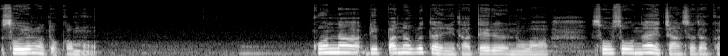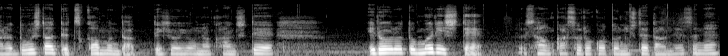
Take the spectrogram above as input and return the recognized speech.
そういうのとかもこんな立派な舞台に立てるのはそうそうないチャンスだからどうしたって掴むんだっていうような感じでいろいろと無理して参加することにしてたんですね。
